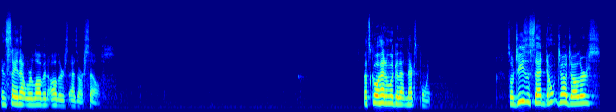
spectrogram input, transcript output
and say that we're loving others as ourselves. Let's go ahead and look at that next point. So Jesus said, Don't judge others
